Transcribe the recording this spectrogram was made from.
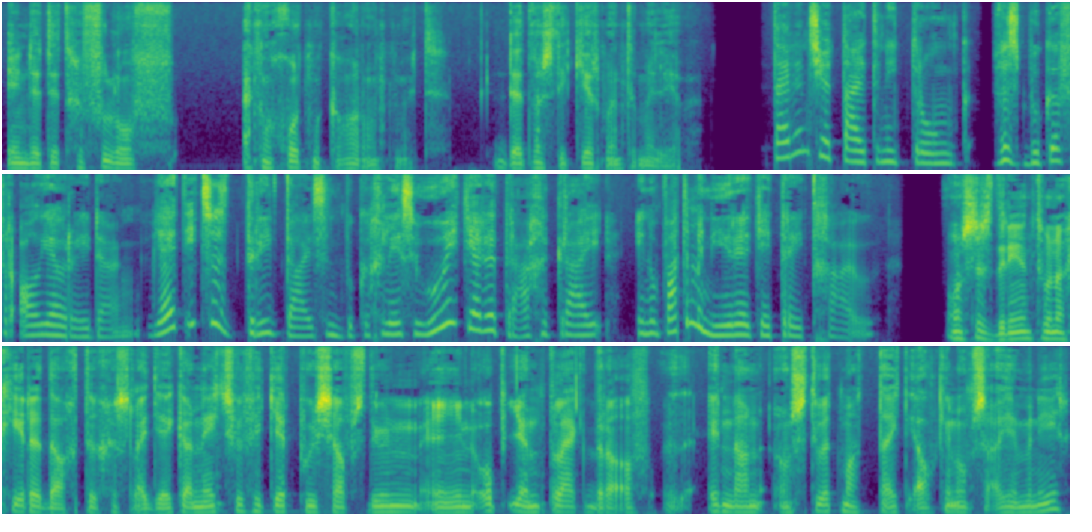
en dit het gevoel of ek en God mekaar ontmoet. Dit was die keerpunt in my lewe. Tydens jou tyd in die tronk was boeke vir al jou redding. Jy het iets soos 3000 boeke gelees. Hoe het jy dit reg gekry en op watter maniere het jy tred gehou? Ons is 23 ure 'n dag toegesluit. Jy kan net soveel keer push-ups doen en op een plek draf en dan ons stoot maar tyd elkeen op sy eie manier.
